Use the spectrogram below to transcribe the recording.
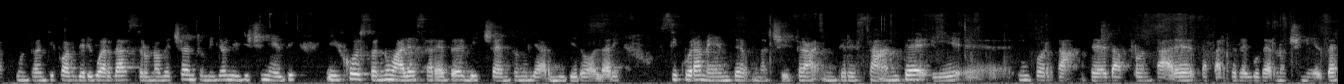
appunto anti-Covid riguardassero 900 milioni di cinesi, il costo annuale sarebbe di 100 miliardi di dollari sicuramente una cifra interessante e eh, importante da affrontare da parte del governo cinese.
